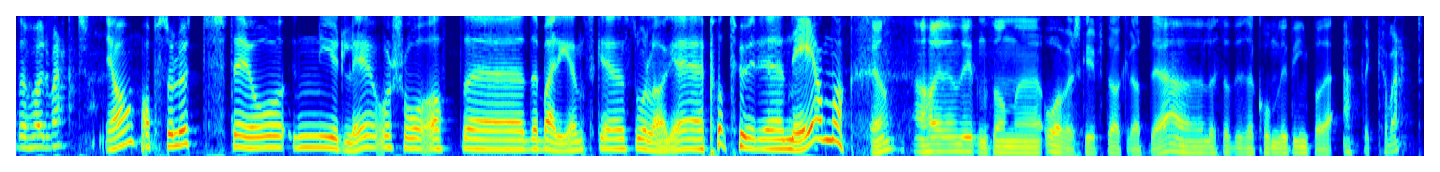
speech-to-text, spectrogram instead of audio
det har vært. Ja, absolutt. Det er jo nydelig å se at uh, det bergenske storlaget er på tur eh, ned igjen, da. Ja, jeg har en liten sånn uh, overskrift til akkurat det. Jeg har lyst til at vi skal komme litt inn på det etter hvert.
